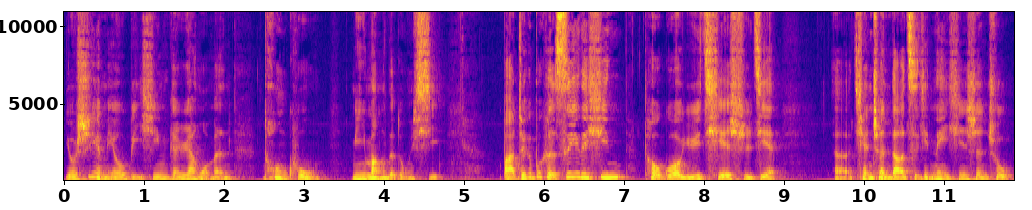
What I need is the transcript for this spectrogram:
有时也没有比心更让我们痛苦迷茫的东西。把这个不可思议的心，透过瑜伽实践，呃，虔诚到自己内心深处，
